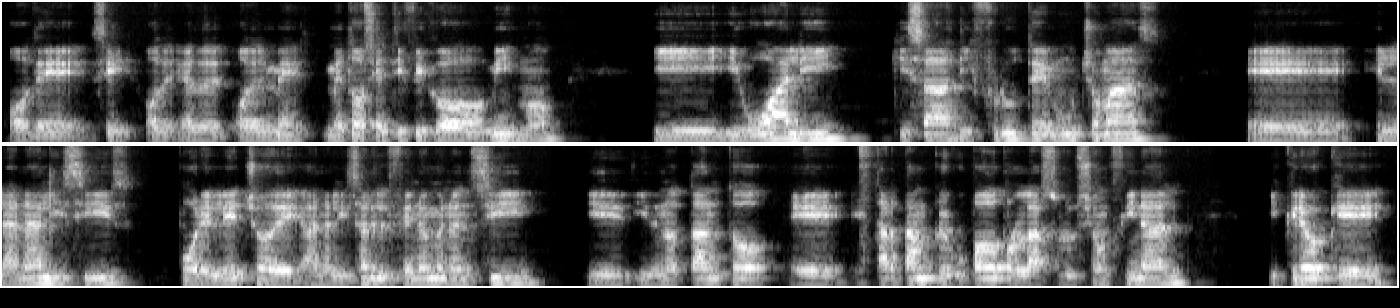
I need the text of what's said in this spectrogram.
o, de, sí, o, del método científico mismo. Y, Wally quizás disfrute mucho más eh, el análisis por el hecho de analizar el fenómeno en sí y, de no tanto eh, estar tan preocupado por la solución final. Y creo que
